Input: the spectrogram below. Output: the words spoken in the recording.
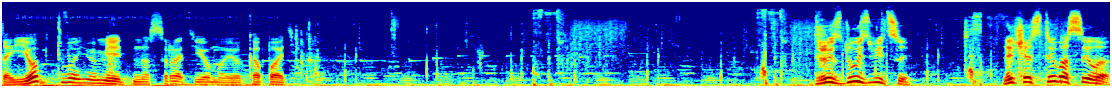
Да ёб твою медь, насрать, ё-моё, копать. Дриздуй звідси! Нечестива сила!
